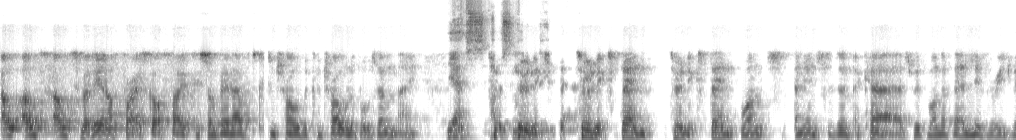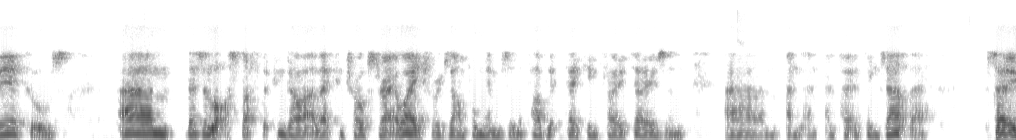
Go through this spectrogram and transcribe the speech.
ul- ul- ultimately an operator's got to focus on being able to control the controllables, haven't they? yes, To, to, an, to an extent, to an extent, once an incident occurs with one of their liveried vehicles, um, there's a lot of stuff that can go out of their control straight away. For example, members of the public taking photos and um, and, and, and putting things out there. So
